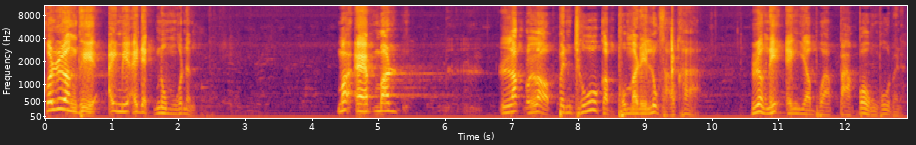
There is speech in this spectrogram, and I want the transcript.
ก็เรื่องที่ไอ้มีไอ้เด็กหนุ่มคนหนึ่ง มาแอบมาลักลอบเป็นชู้กับผมมารีนลูกสาวข้า เรื่องนี้เองอย่าปากปากโป้งพูดไปนะ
